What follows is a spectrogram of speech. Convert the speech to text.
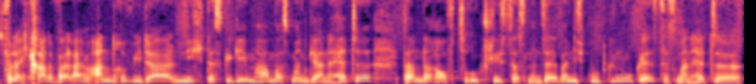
vielleicht gerade weil einem andere wieder nicht das gegeben haben, was man gerne hätte, dann darauf zurückschließt, dass man selber nicht gut genug ist, dass man hätte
